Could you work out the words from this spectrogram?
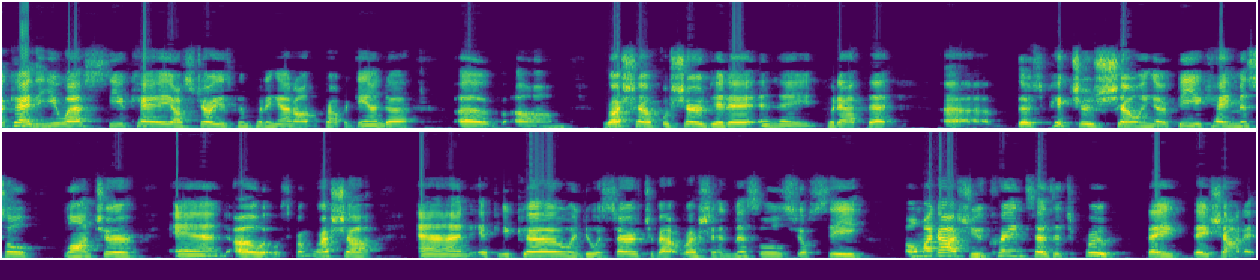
Okay, the U.S., the U.K., Australia has been putting out all the propaganda of um, Russia for sure did it, and they put out that uh, those pictures showing a BUK missile launcher, and oh, it was from Russia. And if you go and do a search about Russian missiles, you'll see, oh my gosh, Ukraine says it's proof they they shot it,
